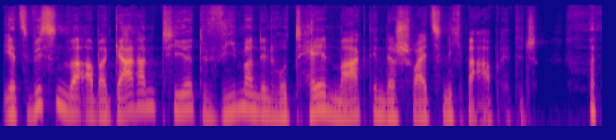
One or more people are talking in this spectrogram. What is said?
Jetzt wissen wir aber garantiert, wie man den Hotelmarkt in der Schweiz nicht bearbeitet.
